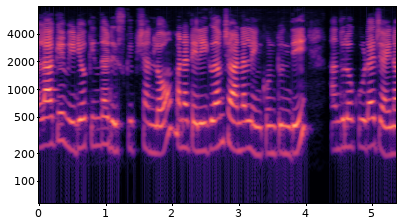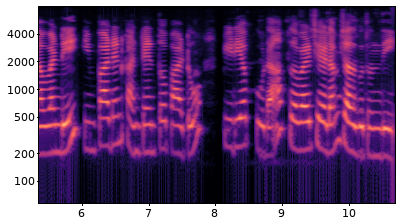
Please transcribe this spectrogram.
అలాగే వీడియో కింద డిస్క్రిప్షన్లో మన టెలిగ్రామ్ ఛానల్ లింక్ ఉంటుంది. అందులో కూడా జాయిన్ అవ్వండి. ఇంపార్టెంట్ కంటెంట్తో పాటు పీడిఎఫ్ కూడా ప్రొవైడ్ చేయడం జరుగుతుంది.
